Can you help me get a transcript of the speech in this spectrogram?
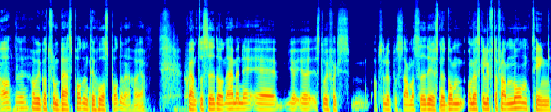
Ja, nu har vi gått från Bäspodden till Håspodden här hör jag. Skämt åsido. Nej men eh, jag, jag, står ju faktiskt absolut på samma sida just nu. De, om jag ska lyfta fram någonting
